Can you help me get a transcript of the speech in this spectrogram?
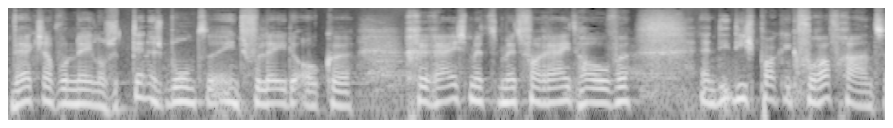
werkzaam voor de Nederlandse Tennisbond. in het verleden ook gereisd met, met Van Rijthoven. En die, die sprak ik voorafgaand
